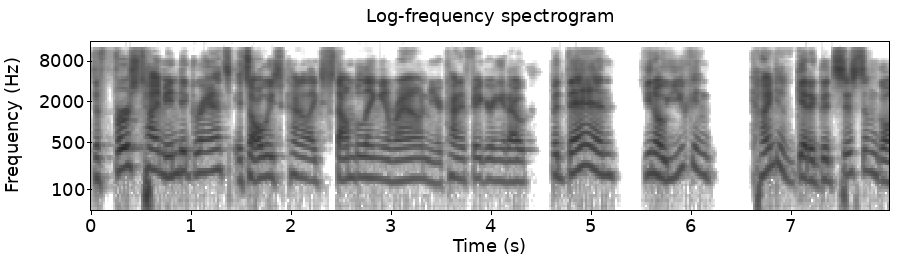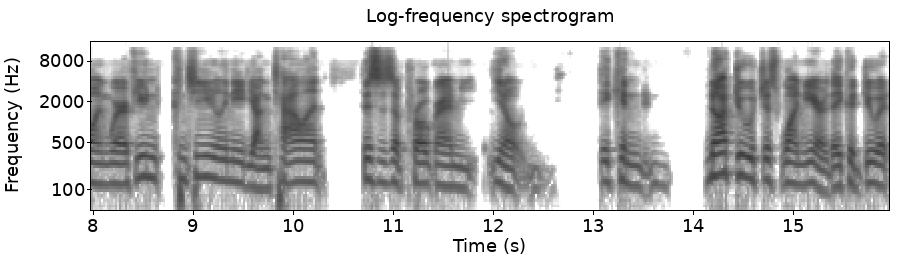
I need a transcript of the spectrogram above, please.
the first time into grants, it's always kind of like stumbling around and you're kind of figuring it out. But then, you know, you can kind of get a good system going where if you continually need young talent, this is a program, you know, they can not do it just one year. They could do it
